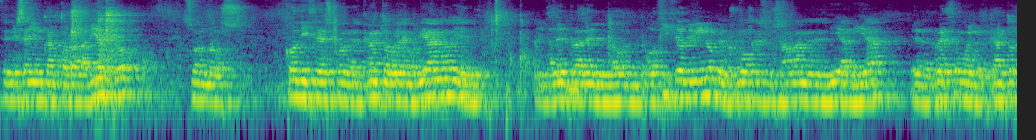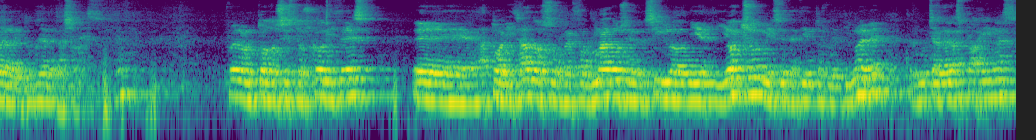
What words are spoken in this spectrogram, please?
Tenéis ahí un cantoral abierto, son los códices con el canto gregoriano y, la letra del oficio divino que los monjes usaban en el día a día en el rezo o en el canto de la liturgia de las horas. Fueron todos estos códices eh, actualizados o reformados en el siglo XVIII, 1729, pero muchas de las páginas,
